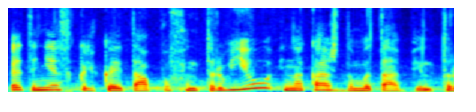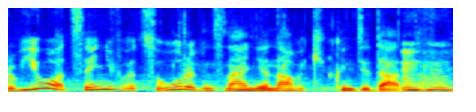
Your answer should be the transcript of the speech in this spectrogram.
это несколько этапов интервью, и на каждом этапе интервью оценивается уровень знания, навыки кандидата. Угу.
